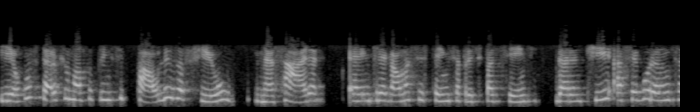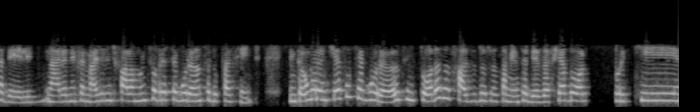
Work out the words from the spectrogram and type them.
E eu considero que o nosso principal desafio nessa área é entregar uma assistência para esse paciente, garantir a segurança dele. Na área da enfermagem, a gente fala muito sobre a segurança do paciente. Então, garantir essa segurança em todas as fases do tratamento é desafiador, porque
